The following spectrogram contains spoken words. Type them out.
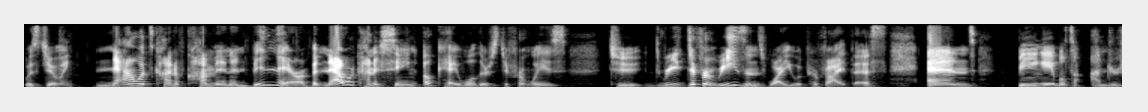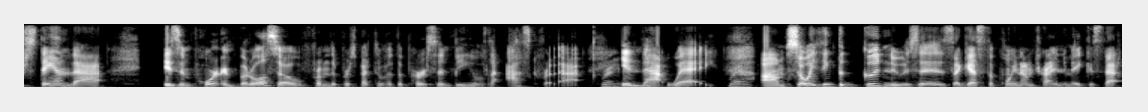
was doing now it's kind of come in and been there but now we're kind of seeing okay well there's different ways to re- different reasons why you would provide this and being able to understand that is important, but also from the perspective of the person being able to ask for that right. in that way. Right. Um, so I think the good news is, I guess the point I'm trying to make is that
